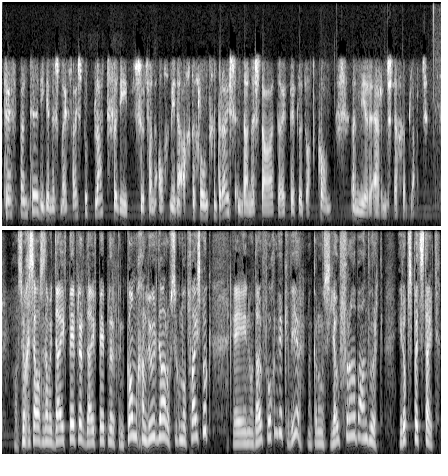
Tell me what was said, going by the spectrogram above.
trefpunte. Die een is my Facebookblad vir die soort van algemene agtergrondgedruis en dan is daar duifpeppler.com 'n meer ernstige blad. So gesels ons dan met Dave Peppler, duifpeppler.com gaan loer daar of soek hom op Facebook en onthou volgende week weer, dan kan ons jou vrae beantwoord hier op Spitstyd.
